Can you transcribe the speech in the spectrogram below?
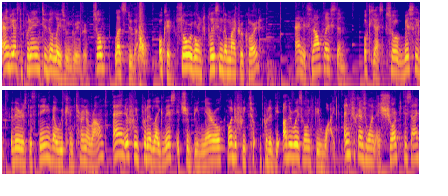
and we have to put it into the laser engraver. So let's do that. Okay, so we're going to place in the micro card and it's now placed in. Okay guys, so basically there is this thing that we can turn around and if we put it like this, it should be narrow, but if we put it the other way, it's going to be wide. And if you guys want a sharp design,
